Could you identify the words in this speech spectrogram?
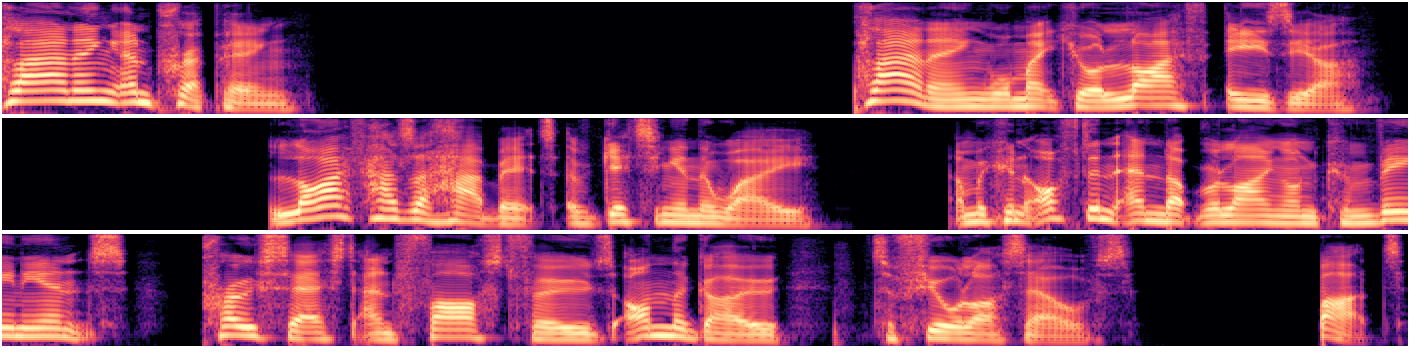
Planning and prepping. Planning will make your life easier. Life has a habit of getting in the way, and we can often end up relying on convenience, processed, and fast foods on the go to fuel ourselves. But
